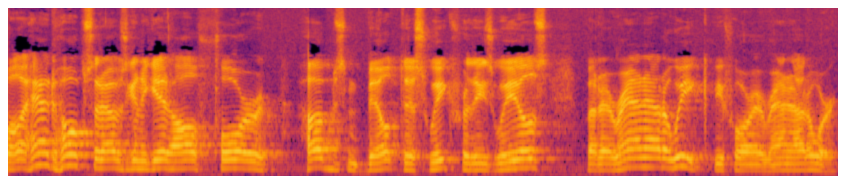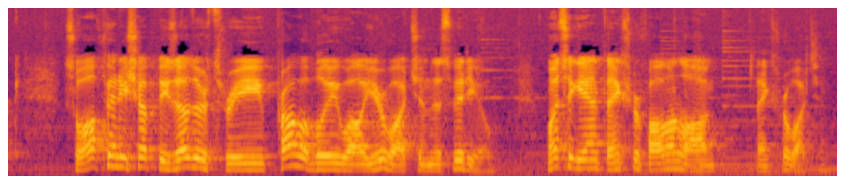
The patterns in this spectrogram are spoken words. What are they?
Well, I had hopes that I was going to get all four hubs built this week for these wheels, but I ran out a week before I ran out of work. So I'll finish up these other three probably while you're watching this video. Once again, thanks for following along. Thanks for watching.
